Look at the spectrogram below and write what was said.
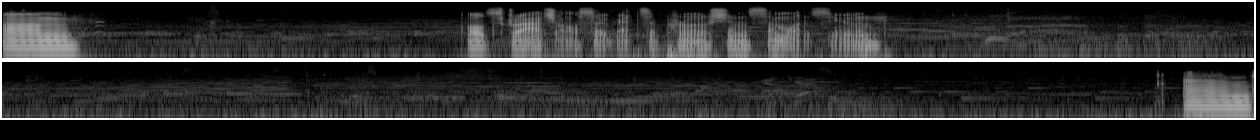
Um, Old Scratch also gets a promotion somewhat soon. And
